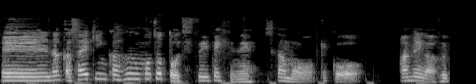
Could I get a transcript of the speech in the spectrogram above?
えー、なんか最近花粉もちょっと落ち着いてきてね、しかも結構雨が降っ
